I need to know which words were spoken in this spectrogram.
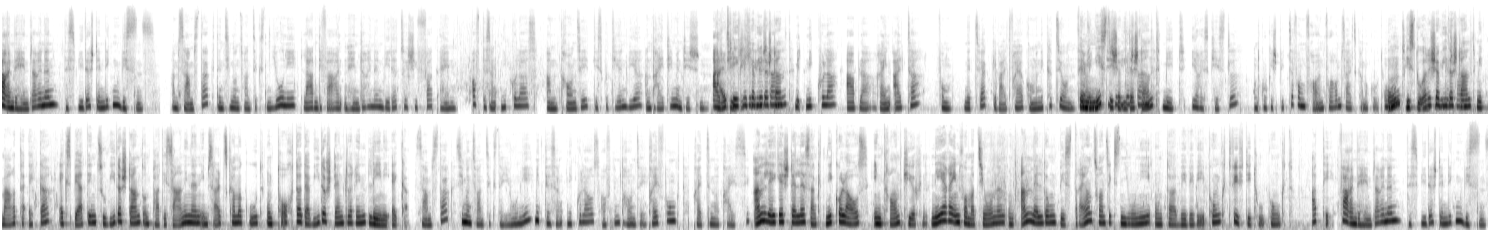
Fahrende Händlerinnen des widerständigen Wissens. Am Samstag, den 27. Juni, laden die fahrenden Händlerinnen wieder zur Schifffahrt ein. Auf der St. Nikolaus am Traunsee diskutieren wir an drei Thementischen. Alltäglicher Widerstand mit Nicola Abler-Reinalter vom Netzwerk gewaltfreier Kommunikation. Feministischer Widerstand mit Iris Kistel und Gugi Spitzer vom Frauenforum Salzkammergut. Und, und historischer Widerstand, Widerstand mit Martha Ecker, Expertin zu Widerstand und Partisaninnen im Salzkammergut und Tochter der Widerständlerin Leni Ecker. Samstag, 27. Juni mit der St. Nikolaus auf dem Traunsee. Treffpunkt 13.30 Uhr. Anlegestelle St. Nikolaus in Traunkirchen. Nähere Informationen und Anmeldung bis 23. Juni unter www.52.at. Fahrende Händlerinnen des widerständigen Wissens.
